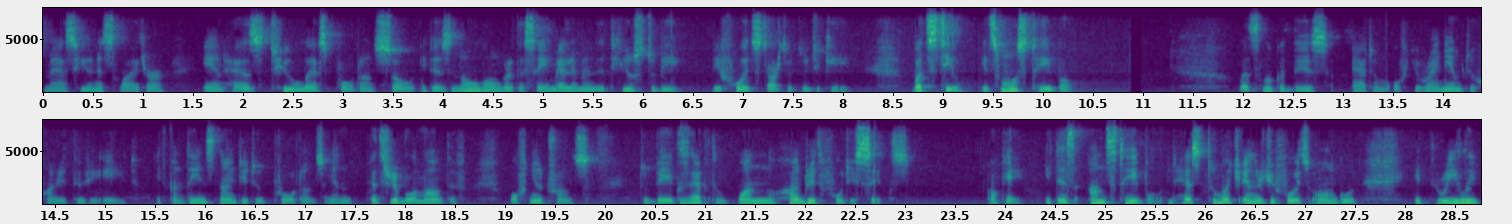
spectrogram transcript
mass units lighter, and has two less protons, so it is no longer the same element it used to be before it started to decay. But still, it's more stable Let's look at this atom of uranium-238. It contains 92 protons and considerable amount of, of neutrons. To be exact, 146. Okay, it is unstable. It has too much energy for its own good. It really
